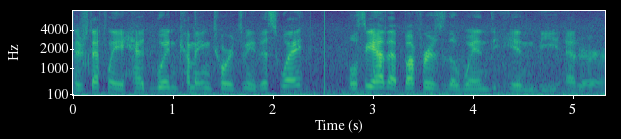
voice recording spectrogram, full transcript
There's definitely a headwind coming towards me this way. We'll see how that buffers the wind in the editor.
